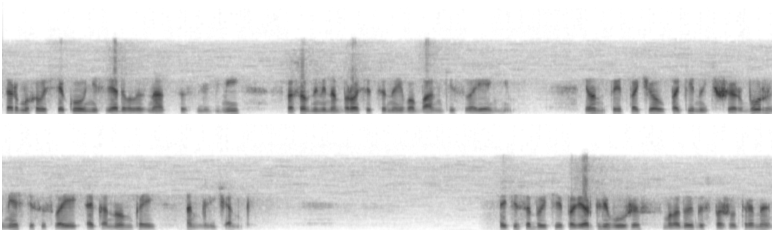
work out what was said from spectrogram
Старому холостяку не следовало знаться с людьми, способными наброситься на его банки с вареньем, и он предпочел покинуть Шербур вместе со своей экономкой-англичанкой. Эти события повергли в ужас молодой госпожу Тремен.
